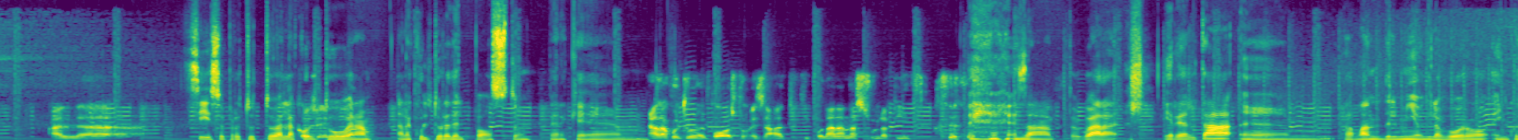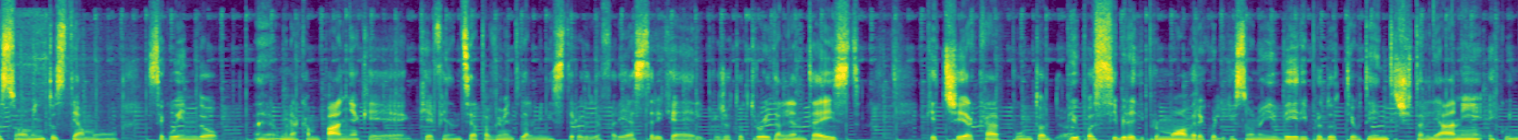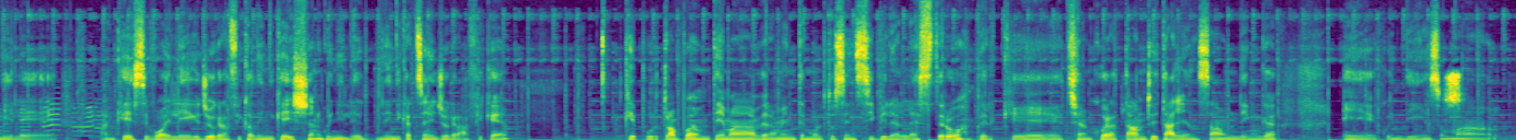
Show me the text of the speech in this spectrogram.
al, Sì, soprattutto alla cultura, alla cultura del posto, perché alla cultura del posto esatto tipo l'ananas sulla pizza. Esatto, guarda, in realtà ehm, parlando del mio di lavoro, in questo momento stiamo seguendo eh, una campagna che, che è finanziata ovviamente dal Ministero degli Affari Esteri, che è il progetto True Italian Taste, che cerca appunto il più possibile di promuovere quelli che sono i veri prodotti autentici italiani e quindi le, anche se vuoi le geographical indication, quindi le, le indicazioni geografiche, che purtroppo è un tema veramente molto sensibile all'estero perché c'è ancora tanto Italian sounding e quindi insomma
